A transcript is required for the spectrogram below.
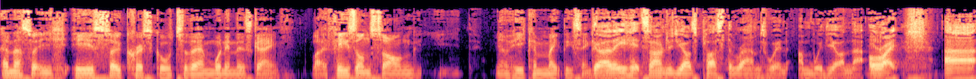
And that's what he, he is so critical to them winning this game. Like if he's on song, you know, he can make these things. Gurley hits 100 yards plus the Rams win. I'm with you on that. All right. Uh,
